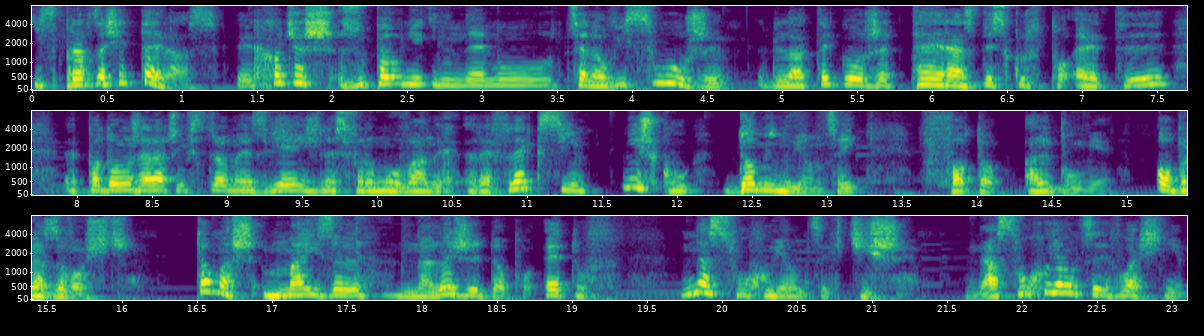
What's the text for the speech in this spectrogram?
i sprawdza się teraz, chociaż zupełnie innemu celowi służy, dlatego że teraz dyskurs poety podąża raczej w stronę zwięźle sformułowanych refleksji niż ku dominującej w fotoalbumie obrazowości. Tomasz Majzel należy do poetów nasłuchujących ciszy. Nasłuchujących właśnie,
